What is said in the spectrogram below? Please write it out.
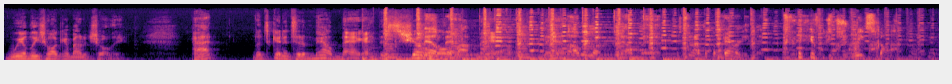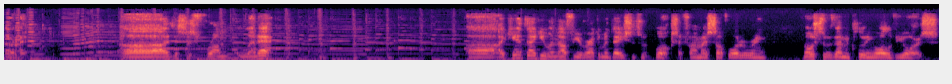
We'll be talking about it shortly. Pat, let's get into the mailbag. This show Mailbag. is all about mail. Mail. Oh, we love mailbag. We don't have to prepare anything. we can just read stuff. All right. Uh, this is from Lynette. Uh, I can't thank you enough for your recommendations of books. I find myself ordering most of them, including all of yours.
